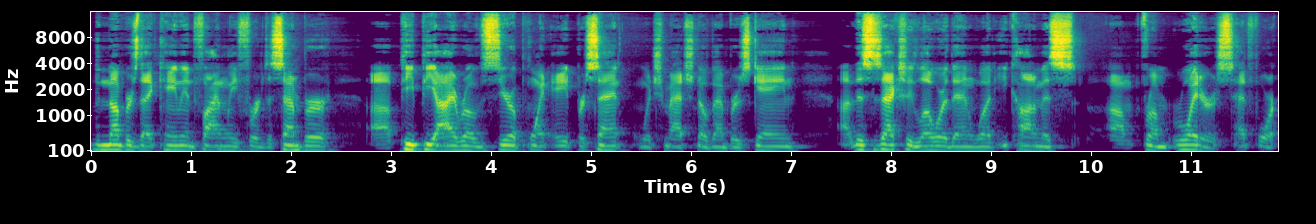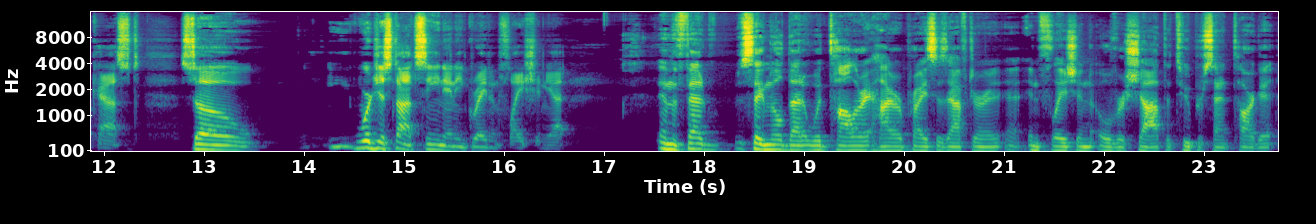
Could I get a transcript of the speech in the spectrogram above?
the numbers that came in finally for December. Uh, PPI rose 0.8%, which matched November's gain. Uh, this is actually lower than what economists um, from Reuters had forecast. So we're just not seeing any great inflation yet. And the Fed signaled that it would tolerate higher prices after uh, inflation overshot the 2% target.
